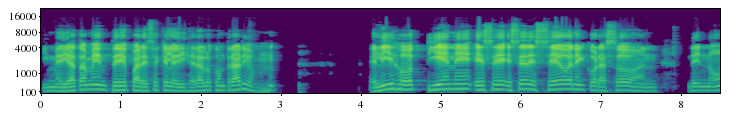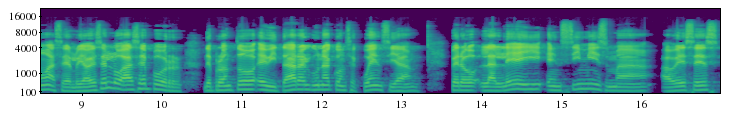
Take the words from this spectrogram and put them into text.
inmediatamente parece que le dijera lo contrario. El hijo tiene ese, ese deseo en el corazón de no hacerlo y a veces lo hace por de pronto evitar alguna consecuencia, pero la ley en sí misma a veces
